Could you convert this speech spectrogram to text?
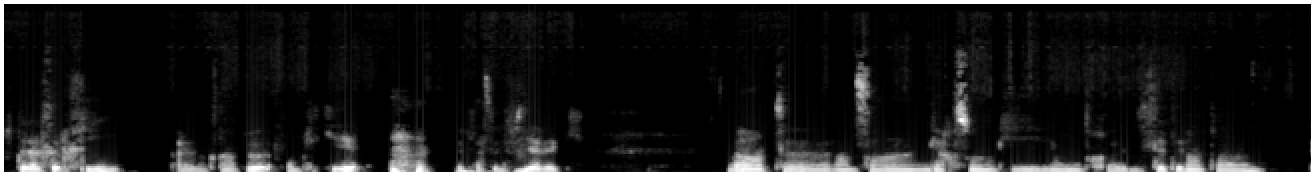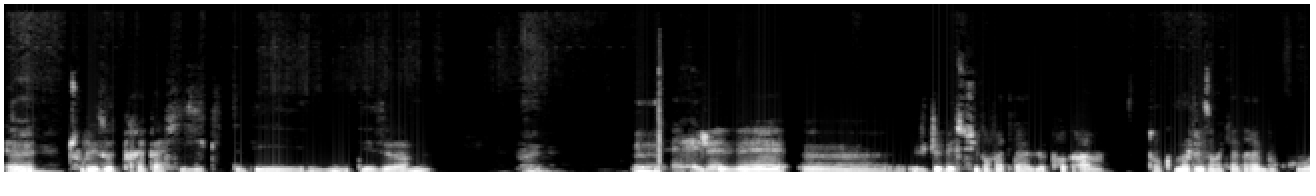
J'étais la seule fille. Euh, donc c'est un peu compliqué d'être la seule fille hmm. avec 20, 25 euh, garçons qui ont entre 17 et 20 ans. Euh, tous les autres prépas physiques, c'était des, des hommes. Ouais. Et j'avais, je devais suivre en fait le programme. Donc moi, je les encadrais beaucoup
